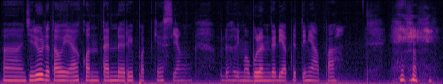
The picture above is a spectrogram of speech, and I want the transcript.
Uh, jadi udah tahu ya konten dari podcast yang udah lima bulan gak diupdate ini apa.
